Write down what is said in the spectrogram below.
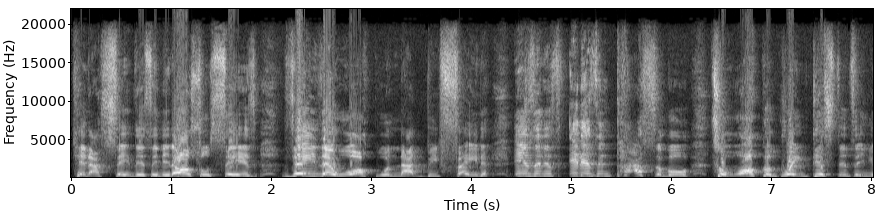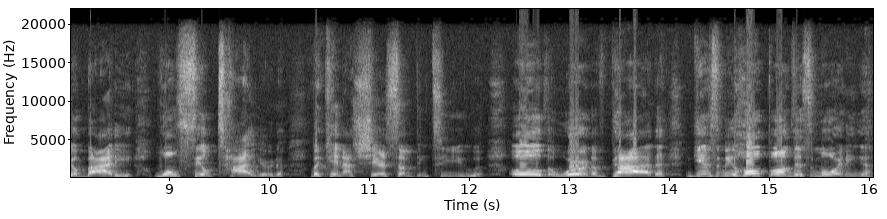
Can I say this? And it also says, They that walk will not be faint. Is it is it is impossible to walk a great distance and your body won't feel tired. But can I share something to you? Oh, the word of God gives me hope on this morning.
